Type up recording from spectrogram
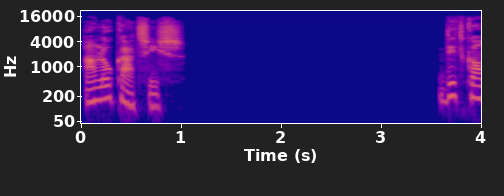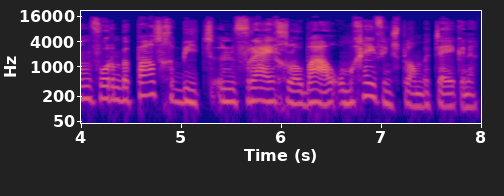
aan locaties. Dit kan voor een bepaald gebied een vrij globaal omgevingsplan betekenen,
